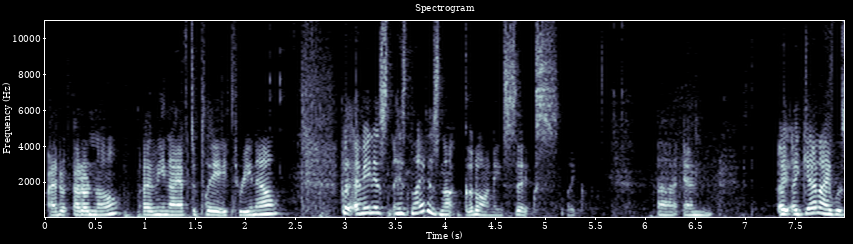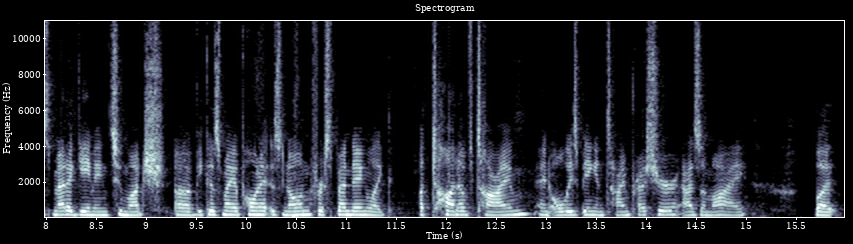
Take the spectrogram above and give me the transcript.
I don't, I don't know. I mean, I have to play a3 now. But, I mean, his, his knight is not good on a6. Like, uh, and I, again, I was metagaming too much uh, because my opponent is known for spending, like, a ton of time and always being in time pressure, as am I. But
